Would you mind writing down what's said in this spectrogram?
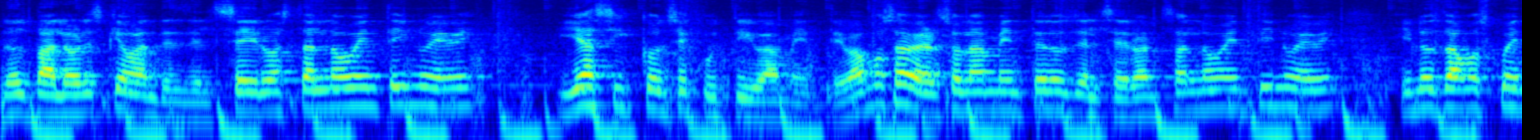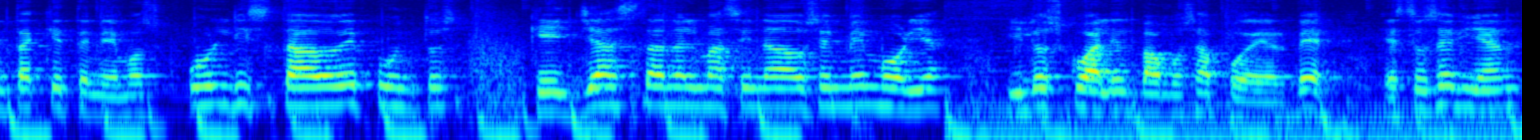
los valores que van desde el 0 hasta el 99 y así consecutivamente. Vamos a ver solamente los del 0 hasta el 99 y nos damos cuenta que tenemos un listado de puntos que ya están almacenados en memoria y los cuales vamos a poder ver. Estos serían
